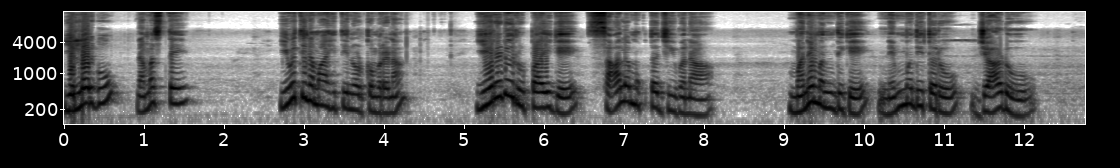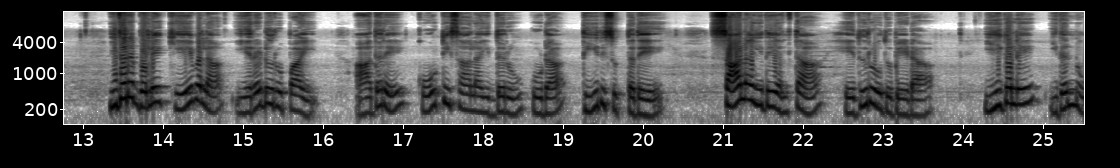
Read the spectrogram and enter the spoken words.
ಎಲ್ಲರಿಗೂ ನಮಸ್ತೆ. ಇವತ್ತಿನ ಮಾಹಿತಿ ನೋಡ್ಕೊಂಬರೋಣ ಎರಡು ರೂಪಾಯಿಗೆ ಸಾಲ ಮುಕ್ತ ಜೀವನ, ಮನೆ ಮಂದಿಗೆ ನೆಮ್ಮದಿ ತರೋ ಜಾಡು. ಇದರ ಬೆಲೆ ಕೇವಲ ಎರಡು ರೂಪಾಯಿ, ಆದರೆ ಕೋಟಿ ಸಾಲ ಇದ್ದರೂ ಕೂಡ ತೀರಿಸುತ್ತದೆ. ಸಾಲ ಇದೆ ಅಂತ ಹೆದರೋದು ಬೇಡ. ಈಗಲೇ ಇದನ್ನು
